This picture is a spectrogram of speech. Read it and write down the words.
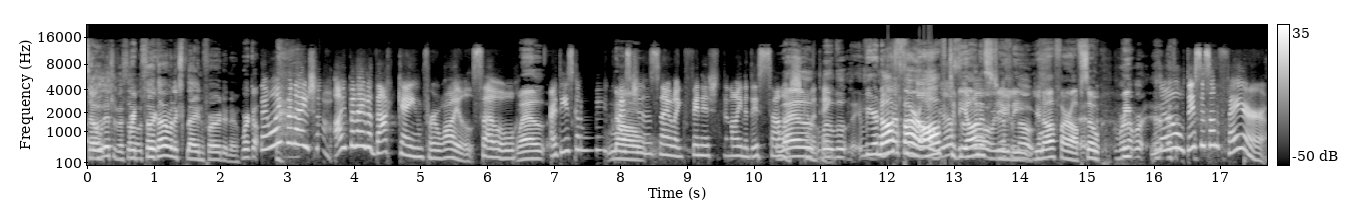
So, So a little bit. So, we're- so we're- Dara will explain further now. We're go- Now I've been out of I've been out of that game for a while. Well. So Well, are these going to be No. questions now? Like finish the line of this salad well, kind of thing? well, well, you're not Yes far no, off, yes to be and no, honest, yes Julie. no. You're not far off. So We're we- not- we're- no, this is unfair.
